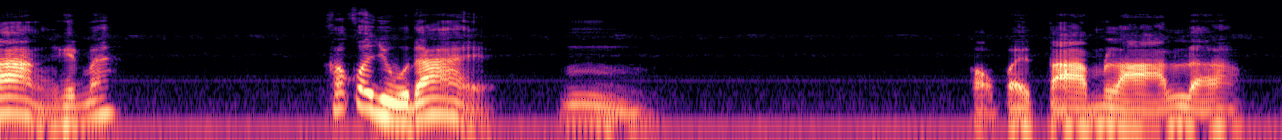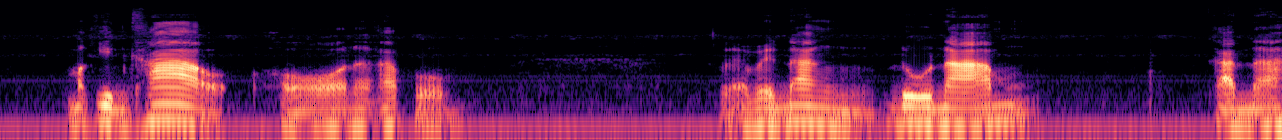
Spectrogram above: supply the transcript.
บ้างเห็นไหมเขาก็อยู่ได้ อืม ออกไปตามหลานเหรอมากินข้าวโอนะครับ ผมแล้วไปนั่งดูน้ำกันนะ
